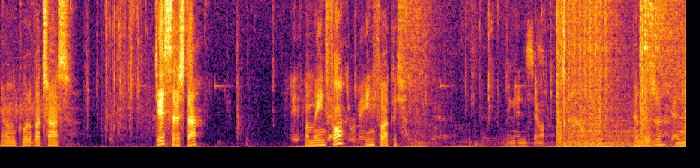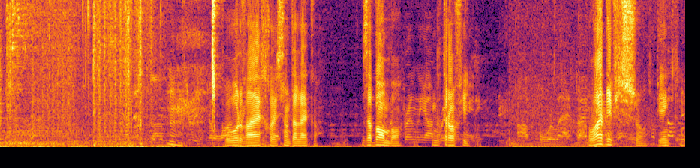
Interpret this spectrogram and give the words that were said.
Nie mamy kurwa czasu. Gdzie jest reszta? 15 Mamy info? Info jakieś. Nie, nic nie ma. Ten leży? Kurwa, echo jest na daleko. Za bombą. Na trofi. Ładnie fiszu, pięknie.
